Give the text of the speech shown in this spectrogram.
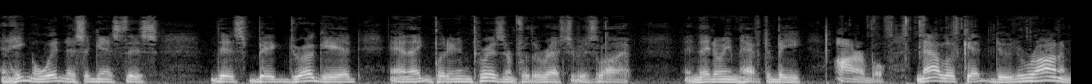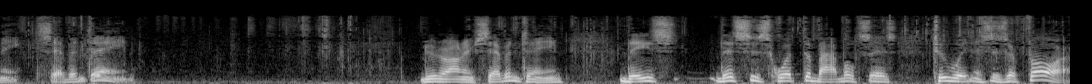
and he can witness against this this big drug head, and they can put him in prison for the rest of his life, and they don't even have to be honorable. Now look at Deuteronomy 17. Deuteronomy 17. These, this is what the Bible says two witnesses are for.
